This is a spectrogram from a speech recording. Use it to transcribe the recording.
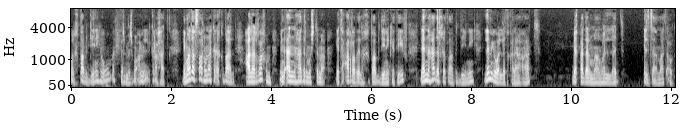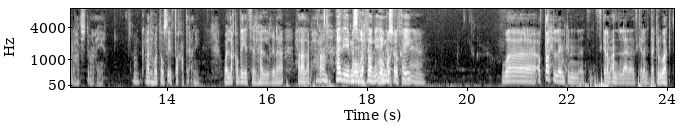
والخطاب الديني هو مثل مجموعة من الإكراهات. لماذا صار هناك إقبال على الرغم من أن هذا المجتمع يتعرض إلى خطاب ديني كثيف؟ لأن هذا الخطاب الديني لم يولد قناعات بقدر ما ولد إلزامات أو إكراهات اجتماعية. أوكي. هذا هو التوصيف فقط يعني. ولا قضية هل الغناء حلال أم حرام؟ هذه موضوع مسألة فقهي. والطرح اللي يمكن تتكلم عنه اللي أنا تكلمت ذاك الوقت.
